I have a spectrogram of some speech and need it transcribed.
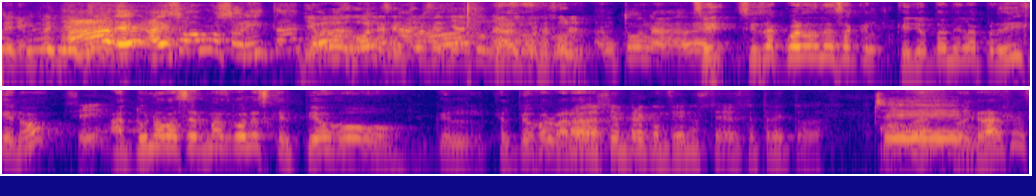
Tenía un pendiente. Ah, de- a eso vamos ahorita. Lleva dos goles entonces ¿no? ya Antuna Ya Cruz Azul. Antuna, a ver. Sí, sí se acuerdan de esa que, que yo también la predije, ¿no? Sí. Antuna va a hacer más goles que el Piojo, que el, que el Piojo Alvarado. Yo siempre confío en ustedes, usted trae todas. Sí. Bueno, pues gracias.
